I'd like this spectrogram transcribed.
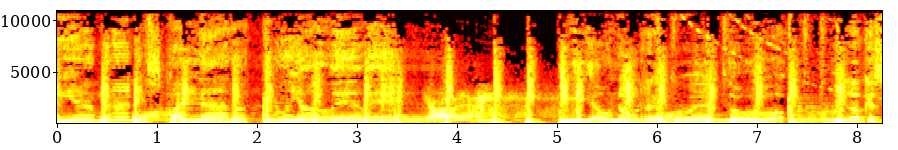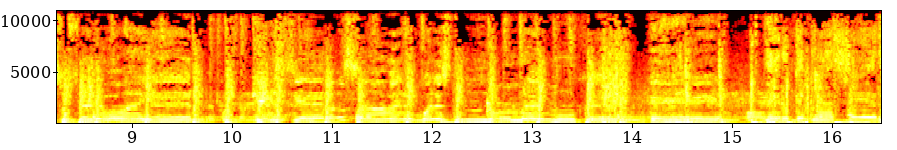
Y amanezco al lado tuyo, bebé. Y aún no recuerdo lo que sucedió ayer. Quisiera saber cuál es tu nombre, mujer. Eh, Pero qué clase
